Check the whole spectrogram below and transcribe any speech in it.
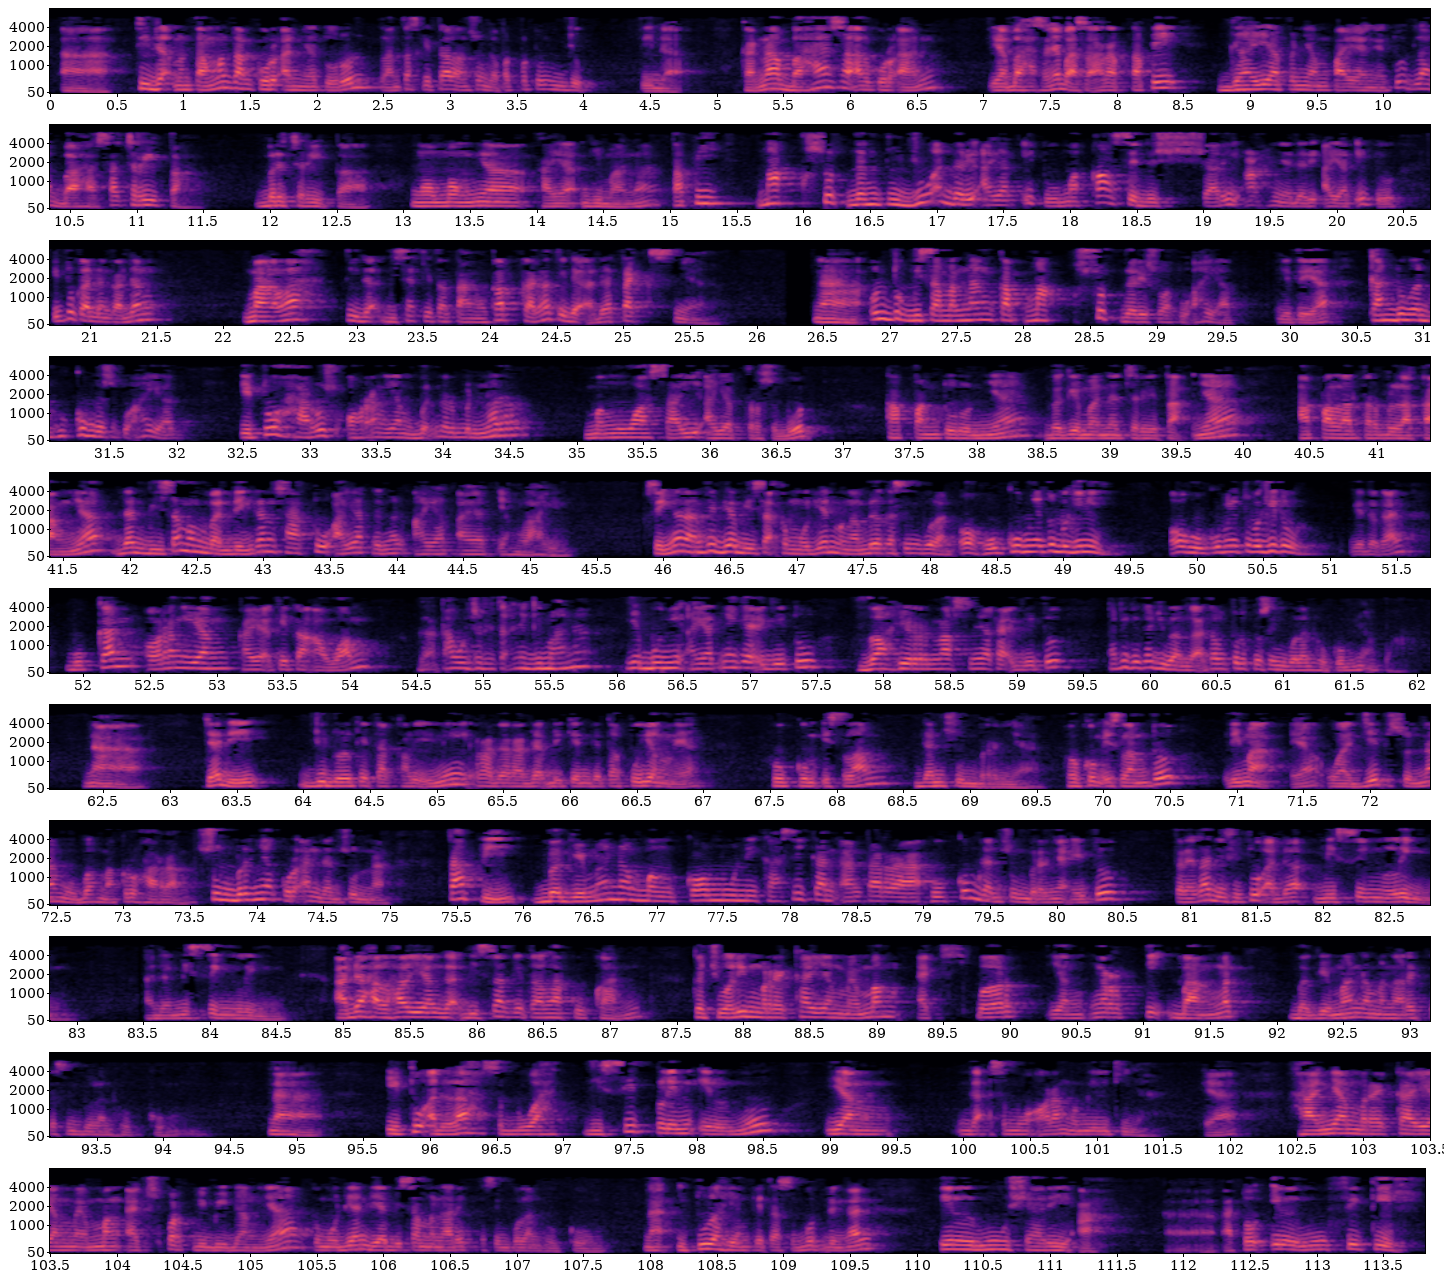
Uh, tidak mentang-mentang Qurannya turun lantas kita langsung dapat petunjuk. Tidak. Karena bahasa Al-Quran ya bahasanya bahasa Arab tapi gaya penyampaiannya itu adalah bahasa cerita bercerita ngomongnya kayak gimana, tapi maksud dan tujuan dari ayat itu, maka syariahnya dari ayat itu, itu kadang-kadang malah tidak bisa kita tangkap karena tidak ada teksnya. Nah, untuk bisa menangkap maksud dari suatu ayat, gitu ya, kandungan hukum dari suatu ayat, itu harus orang yang benar-benar menguasai ayat tersebut, kapan turunnya, bagaimana ceritanya, apa latar belakangnya dan bisa membandingkan satu ayat dengan ayat-ayat yang lain. Sehingga nanti dia bisa kemudian mengambil kesimpulan, oh hukumnya itu begini, oh hukumnya itu begitu, gitu kan? Bukan orang yang kayak kita awam, nggak tahu ceritanya gimana, ya bunyi ayatnya kayak gitu, zahir nasnya kayak gitu, tapi kita juga nggak tahu terus kesimpulan hukumnya apa. Nah, jadi judul kita kali ini rada-rada bikin kita puyeng ya hukum Islam dan sumbernya. Hukum Islam itu lima ya, wajib, sunnah, mubah, makruh, haram. Sumbernya Quran dan sunnah. Tapi bagaimana mengkomunikasikan antara hukum dan sumbernya itu ternyata di situ ada missing link. Ada missing link. Ada hal-hal yang nggak bisa kita lakukan kecuali mereka yang memang expert, yang ngerti banget bagaimana menarik kesimpulan hukum. Nah, itu adalah sebuah disiplin ilmu yang nggak semua orang memilikinya. Ya, hanya mereka yang memang expert di bidangnya, kemudian dia bisa menarik kesimpulan hukum. Nah, itulah yang kita sebut dengan ilmu syariah eh, atau ilmu fikih.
